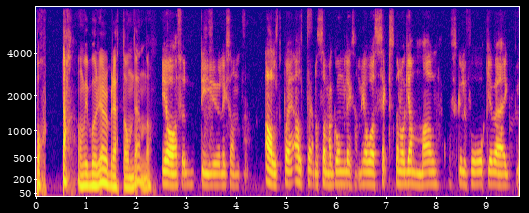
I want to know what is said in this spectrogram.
borta. Om vi börjar att berätta om den då. Ja, alltså det är ju liksom allt på, allt på en och samma gång. Liksom. Jag var 16 år gammal och skulle få åka iväg. På,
